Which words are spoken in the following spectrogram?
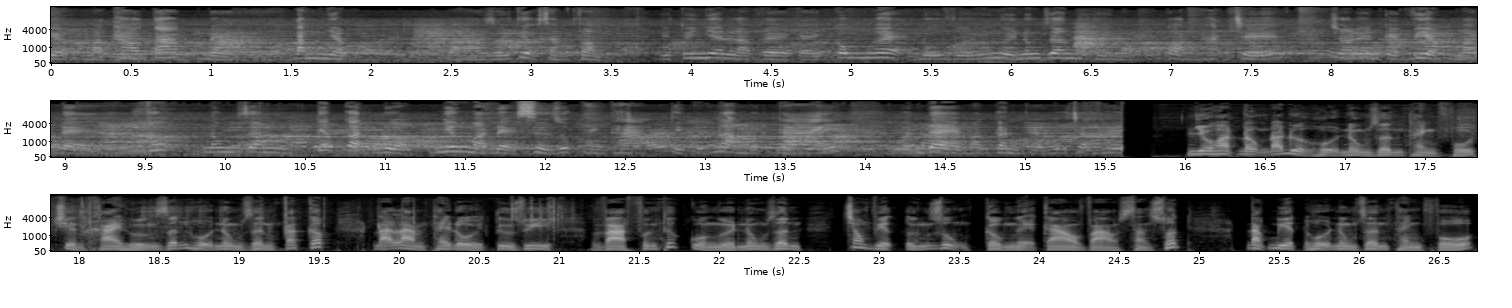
việc mà thao tác để đăng nhập và giới thiệu sản phẩm thì tuy nhiên là về cái công nghệ đối với người nông dân thì nó cũng còn hạn chế cho nên cái việc mà để giúp nông dân tiếp cận được nhưng mà để sử dụng thành thạo thì cũng là một cái vấn đề mà cần phải hỗ trợ thêm Nhiều hoạt động đã được Hội Nông dân thành phố triển khai hướng dẫn Hội Nông dân các cấp đã làm thay đổi tư duy và phương thức của người nông dân trong việc ứng dụng công nghệ cao vào sản xuất. Đặc biệt, Hội Nông dân thành phố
